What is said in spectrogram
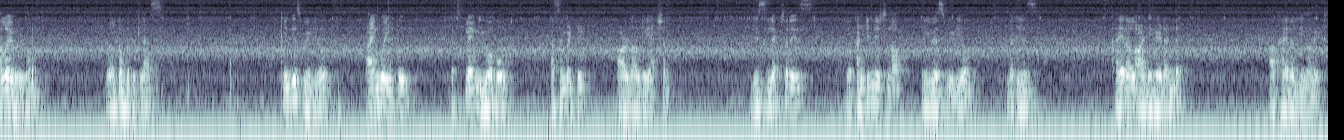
Hello everyone, welcome to the class. In this video, I am going to explain you about asymmetric aldol reaction. This lecture is a continuation of previous video that is chiral aldehyde and achiral enolate.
